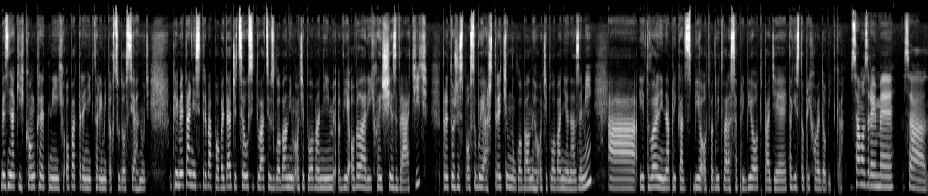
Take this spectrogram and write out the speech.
bez nejakých konkrétnych opatrení, ktorými to chcú dosiahnuť. Pri metáne si treba povedať, že celú situáciu s globálnym oteplovaním vie oveľa rýchlejšie zvrátiť, pretože spôsobuje až tretinu globálneho oteplovania na Zemi a je tvorený napríklad z bioodpadu, vytvára sa pri bioodpade, takisto pri chove dobytka. Samozrejme sa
